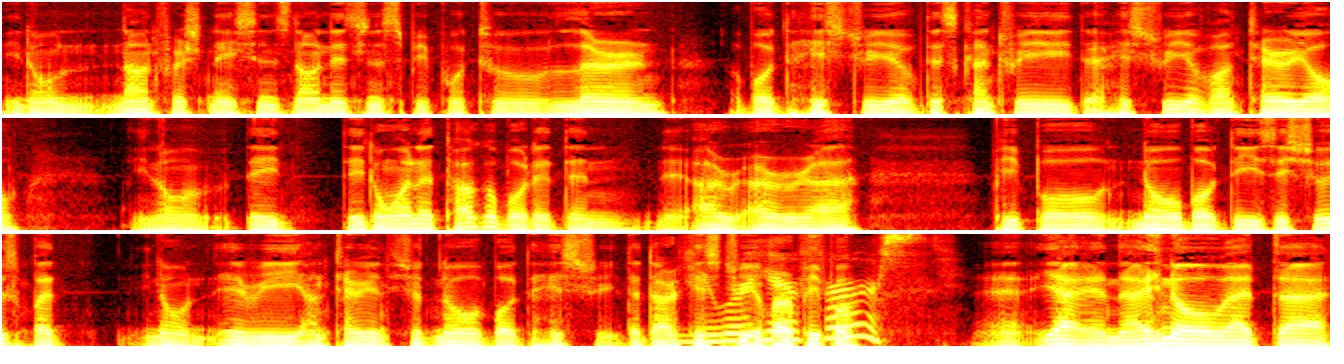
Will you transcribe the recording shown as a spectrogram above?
you know, non-First Nations, non-Indigenous people to learn about the history of this country, the history of Ontario, you know they they don't want to talk about it and our our uh, people know about these issues but you know every ontarian should know about the history the dark you history of our people. uh, yeah and i know that uh,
